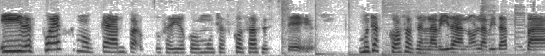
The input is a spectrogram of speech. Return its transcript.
Y después como que han sucedido como muchas cosas, este muchas cosas en la vida, ¿no? La vida va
